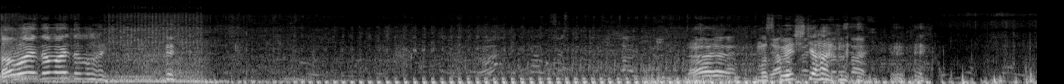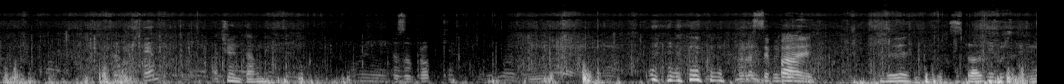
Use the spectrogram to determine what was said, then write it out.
Давай, давай, давай. Москвич тягне. А чого він там? Без обробки. Розсипають. Диви, справді бурштин.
